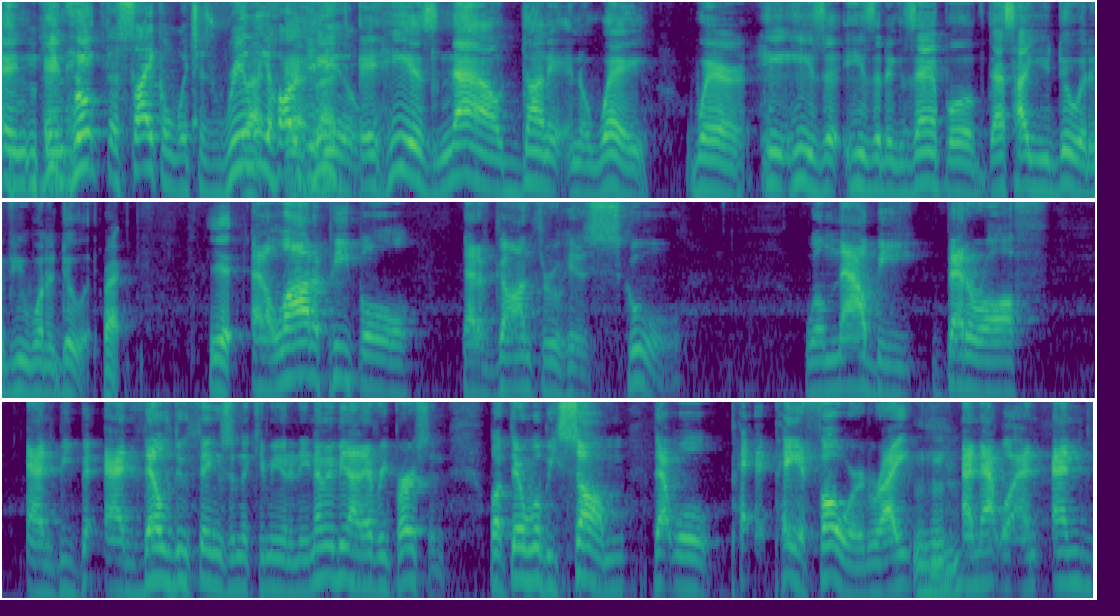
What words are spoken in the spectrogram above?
And He and broke the cycle, which is really Right, hard right, to right. do. and he has now done it in a way where he, he's a, he's an example of that's how you do it if you want to do it. Right. Yeah. And a lot of people that have gone through his school will now be better off and be and they'll do things in the community. Now maybe not every person, but there will be some that will pay, pay it forward, right? Mm-hmm. And that will and and,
